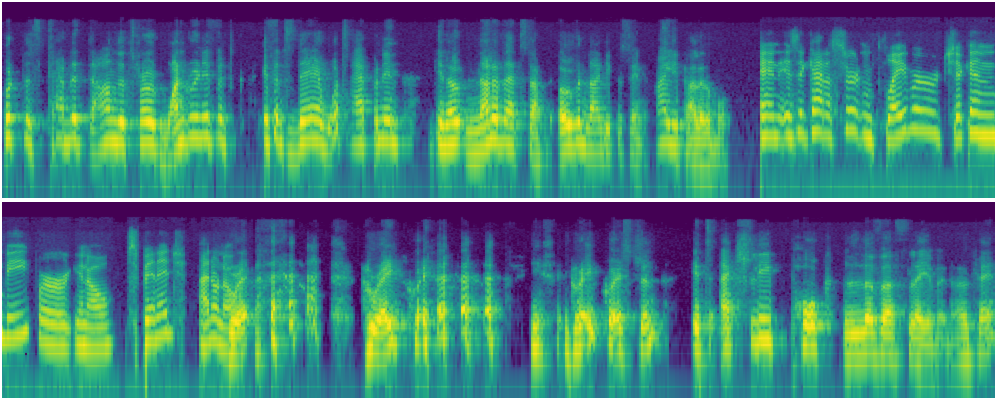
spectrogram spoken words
put this tablet down the throat, wondering if it's if it's there, what's happening. You know, none of that stuff. Over 90%, highly palatable. And is it got a certain flavor, chicken, beef, or you know, spinach? I don't know. Great, great, great question. It's actually pork liver flavored. Okay.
